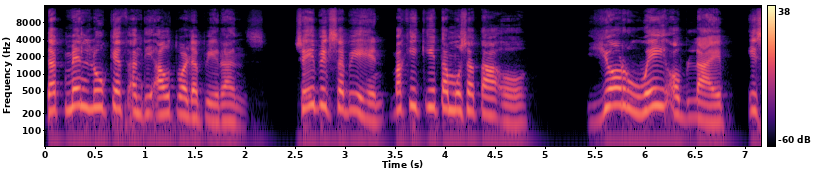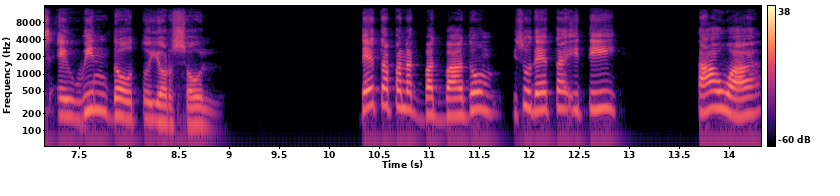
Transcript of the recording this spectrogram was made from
that men looketh on the outward appearance. So ibig sabihin, makikita mo sa tao, your way of life is a window to your soul. Deta pa nagbadbadom, iso deta iti tawa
